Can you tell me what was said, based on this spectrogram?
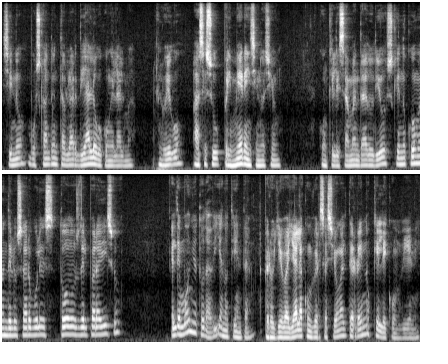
sino buscando entablar diálogo con el alma. Luego hace su primera insinuación, con que les ha mandado Dios que no coman de los árboles todos del paraíso. El demonio todavía no tienta, pero lleva ya la conversación al terreno que le conviene.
